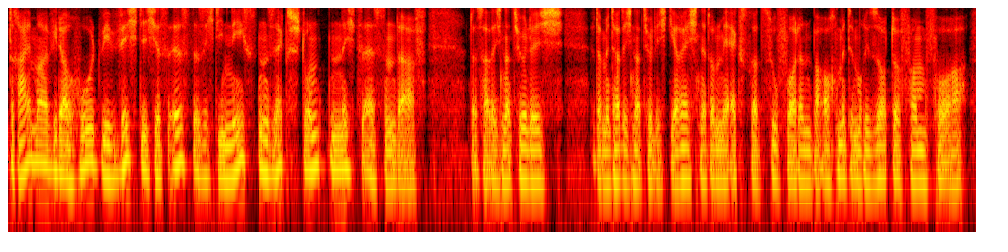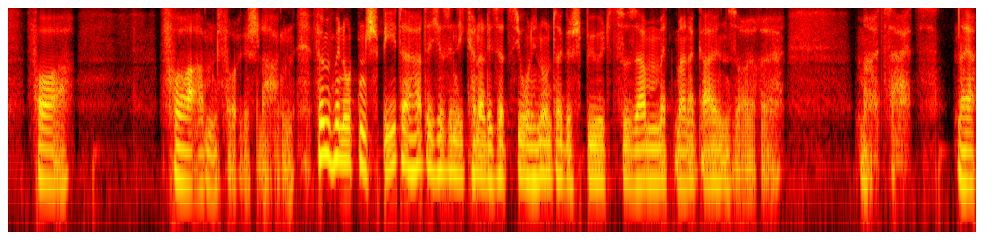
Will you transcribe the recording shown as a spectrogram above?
dreimal wiederholt, wie wichtig es ist, dass ich die nächsten sechs Stunden nichts essen darf. Das hatte ich natürlich, damit hatte ich natürlich gerechnet und mir extra zuvor den Bauch mit dem Risotto vom Vor, vor, Vorabend vorgeschlagen. Fünf Minuten später hatte ich es in die Kanalisation hinuntergespült, zusammen mit meiner Gallensäure. Mahlzeit. Naja,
